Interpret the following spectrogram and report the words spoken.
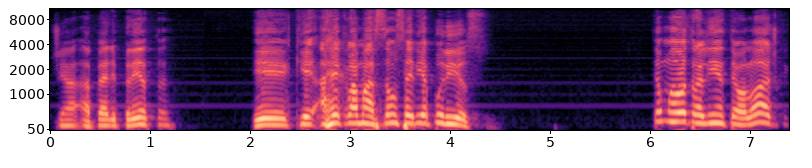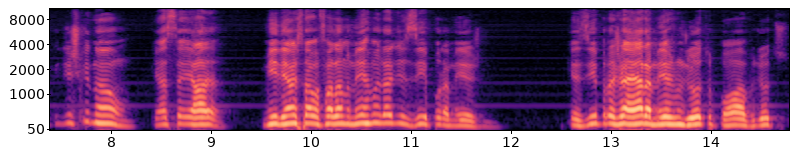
tinha a pele preta e que a reclamação seria por isso. Tem uma outra linha teológica que diz que não, que essa ela, Miriam estava falando mesmo era de Zípora mesmo. Porque Zípora já era mesmo de outro povo, de outros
